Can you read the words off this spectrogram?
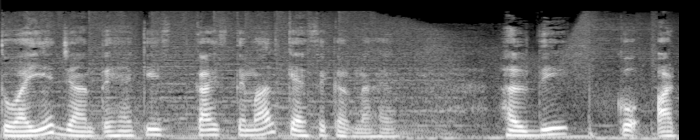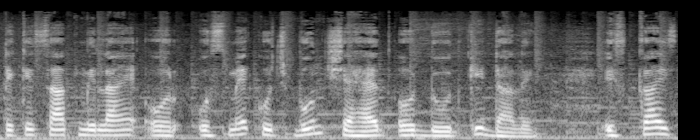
तो आइए जानते हैं कि इसका इस्तेमाल कैसे करना है। हल्दी को आटे के साथ मिलाएँ और उसमें कुछ बूंद शहद और दूध की डालें। इसका इस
